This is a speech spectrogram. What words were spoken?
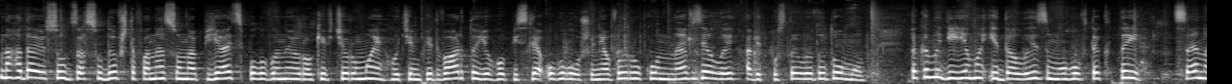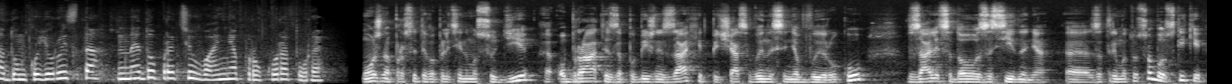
Нагадаю, суд засудив Штефанесу на 5,5 років тюрми. Утім, під варту його після оголошення вироку не взяли, а відпустили додому. Такими діями і дали змогу втекти. Це, на думку юриста, недопрацювання прокуратури. Можна просити в апеляційному суді е, обрати запобіжний захід під час винесення вироку в залі судового засідання е, затримати особу, оскільки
